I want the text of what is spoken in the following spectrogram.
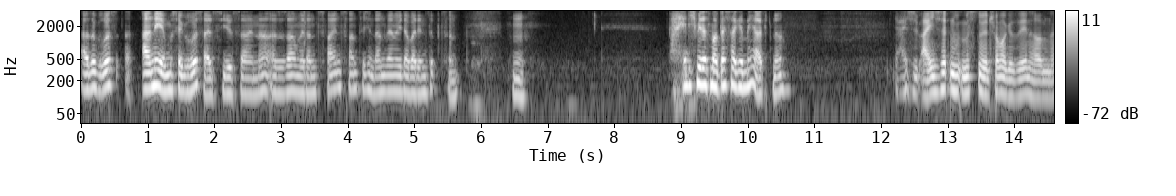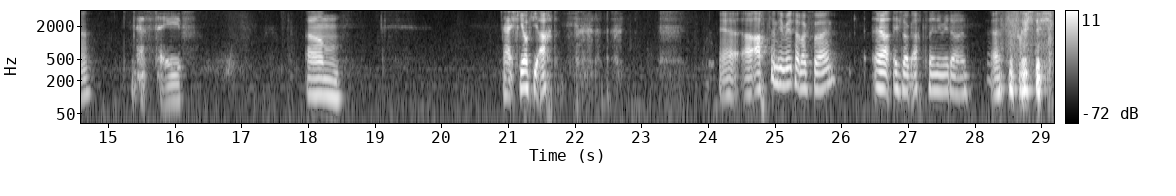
Also größer. Ah, nee, muss ja größer als Ziel sein, ne? Also sagen wir dann 22 und dann wären wir wieder bei den 17. Hm. Hätte ich mir das mal besser gemerkt, ne? Ja, ich, eigentlich hätten, müssten wir ihn schon mal gesehen haben, ne? Ja, safe. Ähm. Ja, ich gehe auf die 8. ja, 8 cm lockst du ein? Ja, ich log 8 cm ein. Ja, das ist richtig.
